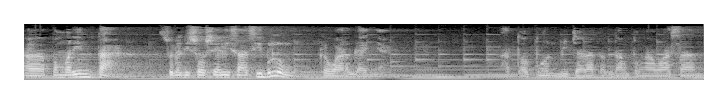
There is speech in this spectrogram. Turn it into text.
uh, pemerintah, sudah disosialisasi belum ke warganya? Ataupun bicara tentang pengawasan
